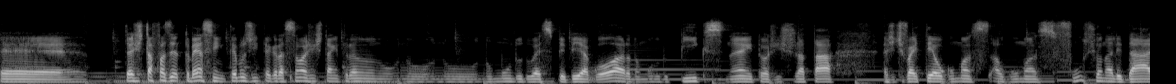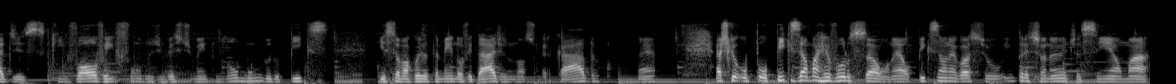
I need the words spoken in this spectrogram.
É, então a gente está fazendo também assim, em termos de integração, a gente está entrando no, no, no, no, mundo do SPB agora, no mundo do Pix, né? Então a gente já está, a gente vai ter algumas, algumas funcionalidades que envolvem fundos de investimento no mundo do Pix. Isso é uma coisa também novidade no nosso mercado, né? Acho que o, o Pix é uma revolução, né? O Pix é um negócio impressionante, assim, é uma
